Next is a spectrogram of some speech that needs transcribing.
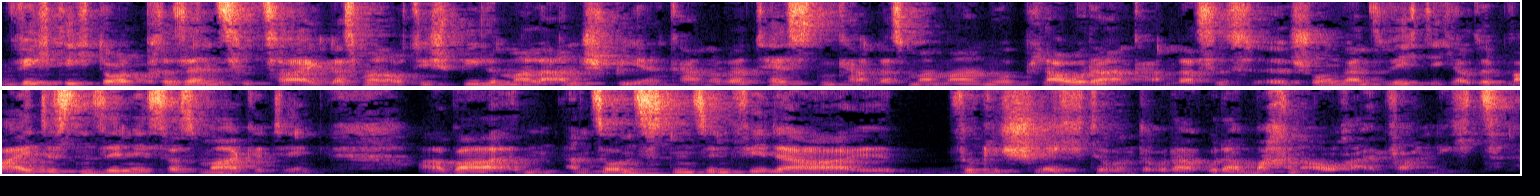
wichtig, dort präsent zu zeigen, dass man auch die Spiele mal anspielen kann oder testen kann, dass man mal nur plaudern kann. Das ist äh, schon ganz wichtig. Also im weitesten Sinne ist das Marketing. Aber ähm, ansonsten sind wir da äh, wirklich schlechte und, oder, oder machen auch einfach nichts,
